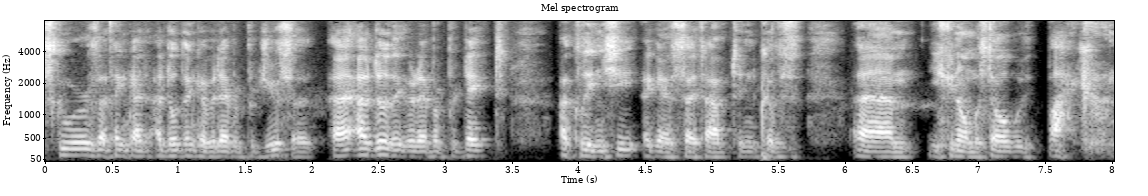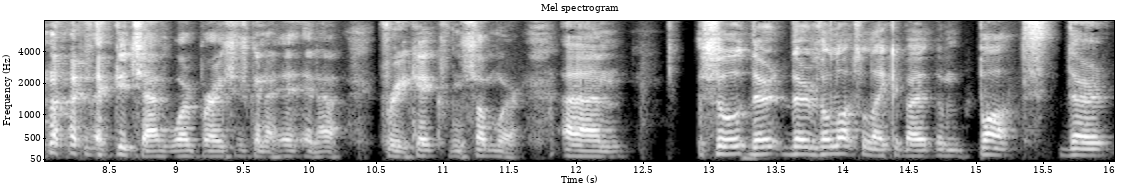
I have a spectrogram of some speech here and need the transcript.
scores, I think I, I don't think I would ever produce it. I, I don't think I would ever predict a clean sheet against Southampton because um, you can almost always back on a good chance Ward-Prowse is going to hit in a free kick from somewhere. Um, so there, there's a lot to like about them, but they're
